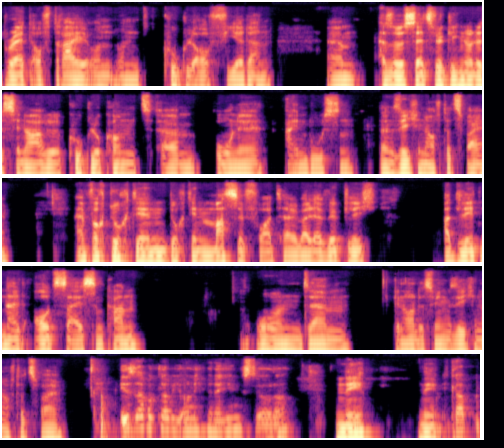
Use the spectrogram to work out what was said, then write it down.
Brad auf 3 und, und Kuglo auf 4 dann. Ähm, also ist jetzt wirklich nur das Szenario, Kuglo kommt ähm, ohne Einbußen. Dann sehe ich ihn auf der 2. Einfach durch den, durch den Massevorteil, weil er wirklich Athleten halt outsizen kann. Und ähm, genau deswegen sehe ich ihn auf der 2. Ist aber, glaube ich, auch nicht mehr der Jüngste, oder? Nee, nee. Ich glaube,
